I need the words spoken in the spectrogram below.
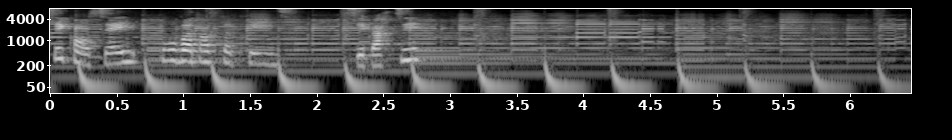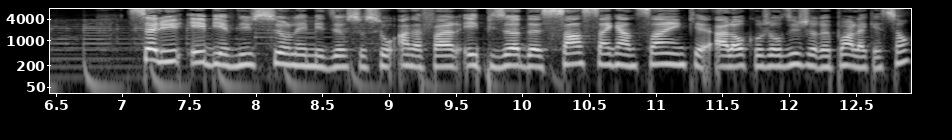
ces conseils pour votre entreprise. C'est parti! Salut et bienvenue sur les médias sociaux en affaires, épisode 155. Alors qu'aujourd'hui, je réponds à la question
